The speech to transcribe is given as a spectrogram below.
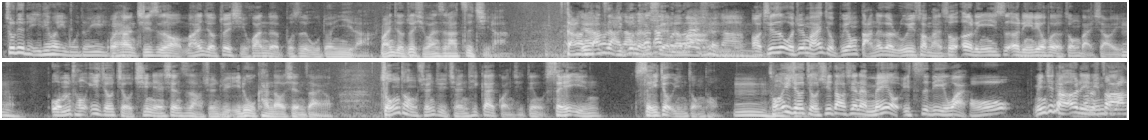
朱立伦一定会赢吴敦义。我看其实哦，马英九最喜欢的不是吴敦义啦，马英九最喜欢是他自己啦，因为他自己不能选了嘛。哦，其实我觉得马英九不用打那个如意算盘，说二零一四、二零一六会有钟摆效应哦。我们从一九九七年县市长选举一路看到现在哦，总统选举前替盖管旗定，谁赢谁就赢总统。嗯，从一九九七到现在没有一次例外。哦，民进党二零零八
